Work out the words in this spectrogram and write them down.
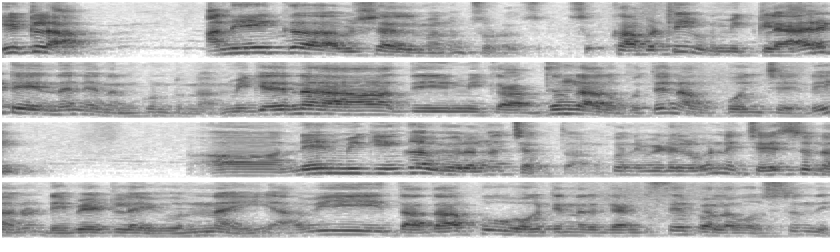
ఇట్లా అనేక విషయాలు మనం చూడవచ్చు సో కాబట్టి ఇప్పుడు మీ క్లారిటీ అయిందని నేను అనుకుంటున్నాను. మీకు ఏదైనా అది మీకు అర్థం కాకపోతే నాకు ఫోన్ చేయండి. నేను మీకు ఇంకా వివరంగా చెప్తాను. కొన్ని వీడియోలు కూడా నేను చేస్తున్నాను. డిబేట్లు అవి ఉన్నాయి. అవి దాదాపు ఒకటిన్నర గంట సేపు అలా వస్తుంది.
